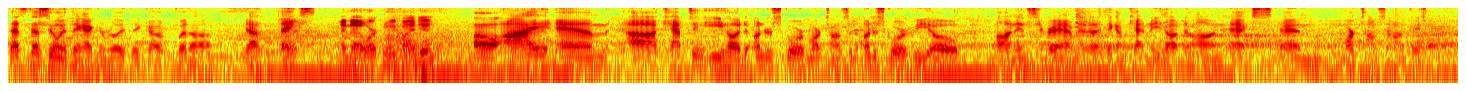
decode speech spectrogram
that's that's the only thing I can really think of. But uh, yeah, thanks. And uh, where can we find you? Oh, I am uh, Captain Ehud underscore Marc Thompson underscore VO on Instagram, and then I think I'm Captain Ehud on X and Marc Thompson on Facebook.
